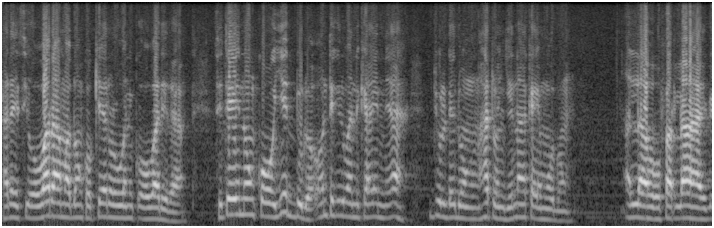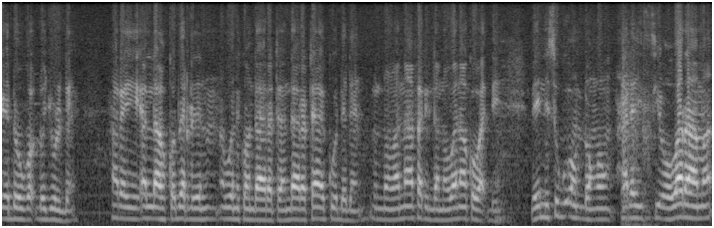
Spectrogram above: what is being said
haɗay si o warama ɗon ko keerol woni ko o warira. Si tawi noon ko yedduɗo on tigui ɗum andi ka inni ah julde ɗum haton jinaka e muɗum. Allahu farlahay e dow goɗɗo julde. Haray allahu ko ɓerɗe ɗen woni ko darata darata e kuuɗe ɗen. Ɗum ɗon wona farilla no wona ko waɗɗi. Ɓeyni sugu on ɗon on. Haray si o warama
